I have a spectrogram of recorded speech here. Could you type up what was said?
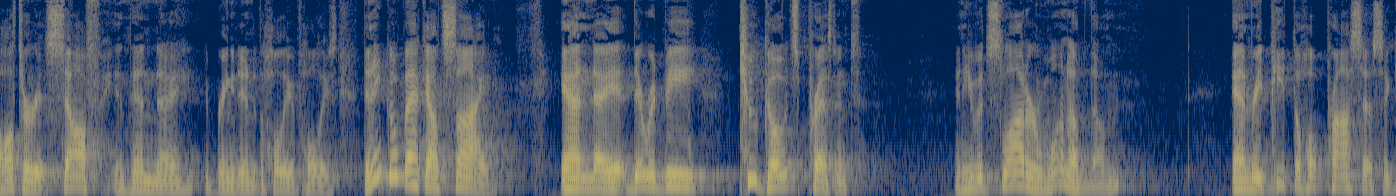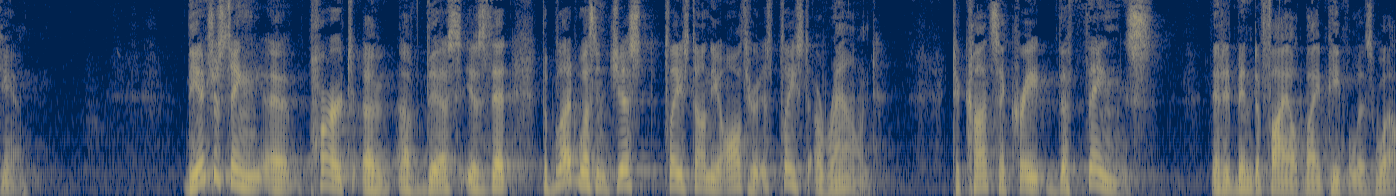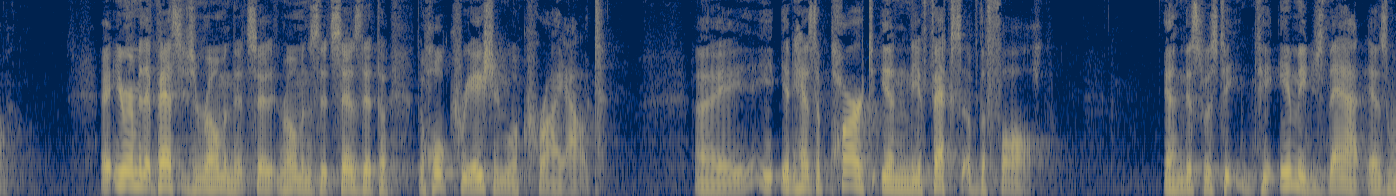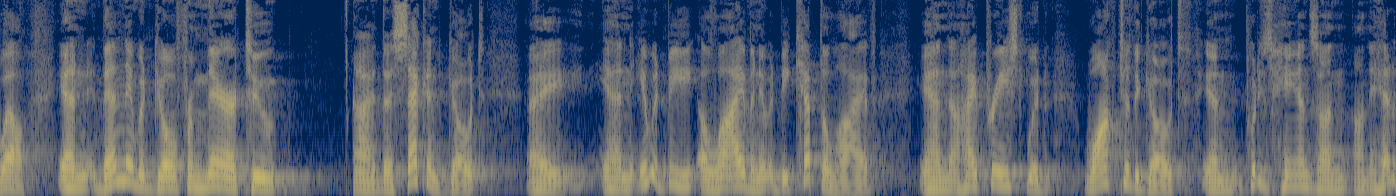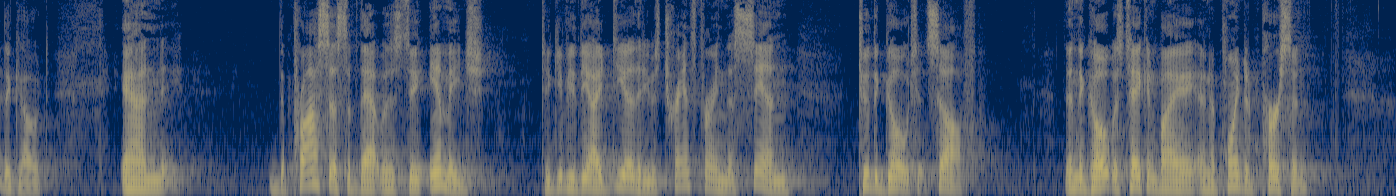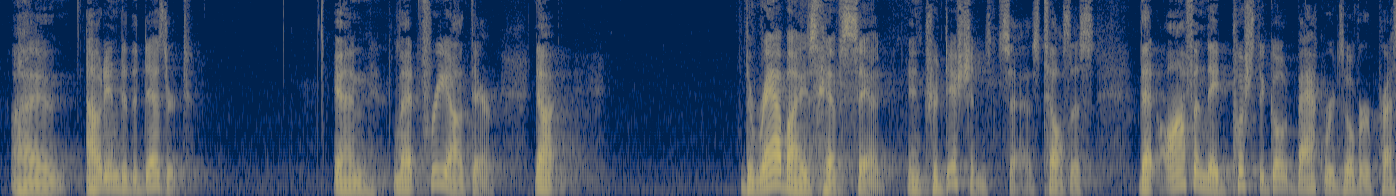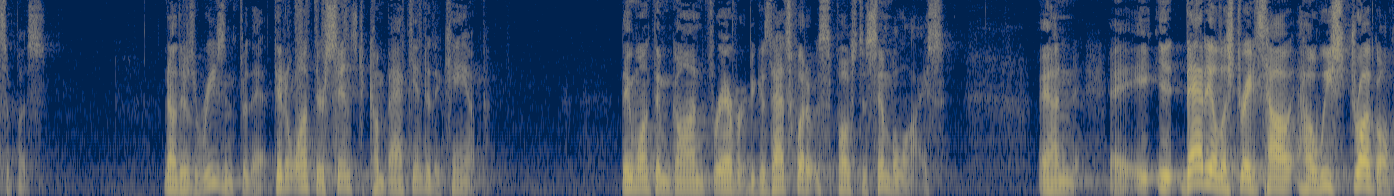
altar itself and then bring it into the Holy of Holies. Then he'd go back outside, and there would be two goats present, and he would slaughter one of them and repeat the whole process again. The interesting uh, part of, of, this is that the blood wasn't just placed on the altar, it was placed around to consecrate the things that had been defiled by people as well. Uh, you remember that passage in Roman that say, Romans that says that the, the whole creation will cry out. Uh, it has a part in the effects of the fall. And this was to, to image that as well. And then they would go from there to uh, the second goat, uh, and it would be alive and it would be kept alive. And the high priest would walk to the goat and put his hands on, on the head of the goat. And the process of that was to image, to give you the idea that he was transferring the sin to the goat itself. Then the goat was taken by an appointed person uh, out into the desert and let free out there. Now, the rabbis have said, and tradition says, tells us, that often they'd push the goat backwards over a precipice. Now, there's a reason for that. They don't want their sins to come back into the camp. They want them gone forever because that's what it was supposed to symbolize. And it, it, that illustrates how, how we struggle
